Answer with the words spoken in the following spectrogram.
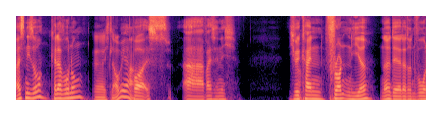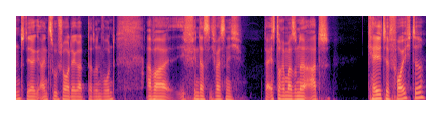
Heißen die so? Kellerwohnung? Äh, ich glaube ja. Boah, ist, ah, weiß ich nicht. Ich will keinen fronten hier, ne, der da drin wohnt, der ein Zuschauer, der gerade da drin wohnt. Aber ich finde das, ich weiß nicht, da ist doch immer so eine Art Kälte, Feuchte,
